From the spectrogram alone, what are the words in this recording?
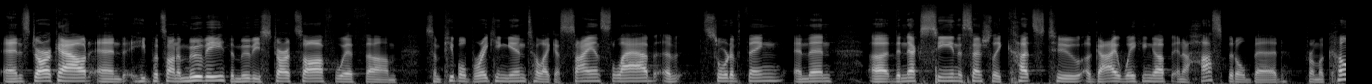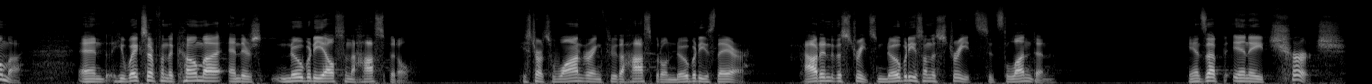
And it's dark out, and he puts on a movie. The movie starts off with um, some people breaking into like a science lab sort of thing, and then uh, the next scene essentially cuts to a guy waking up in a hospital bed from a coma. And he wakes up from the coma, and there's nobody else in the hospital. He starts wandering through the hospital, nobody's there. Out into the streets, nobody's on the streets. It's London. He ends up in a church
